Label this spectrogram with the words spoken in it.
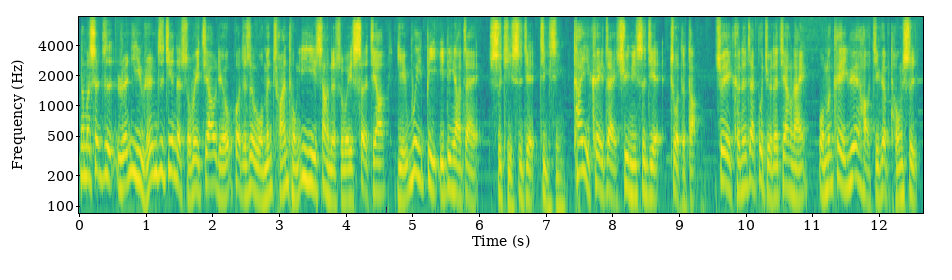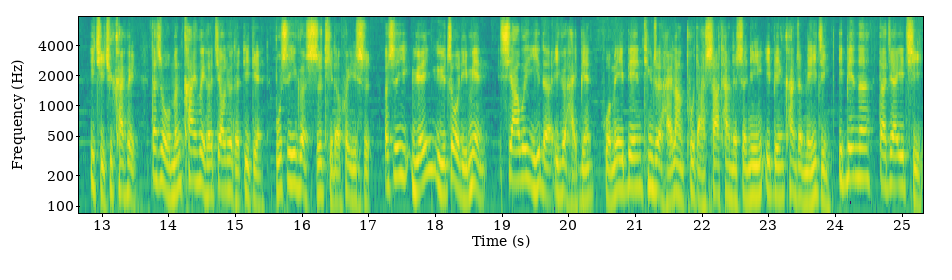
那么甚至人与人之间的所谓交流，或者是我们传统意义上的所谓社交，也未必一定要在实体世界进行，它也可以在虚拟世界做得到。所以，可能在不久的将来，我们可以约好几个同事一起去开会。但是，我们开会和交流的地点不是一个实体的会议室，而是元宇宙里面夏威夷的一个海边。我们一边听着海浪扑打沙滩的声音，一边看着美景，一边呢，大家一起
